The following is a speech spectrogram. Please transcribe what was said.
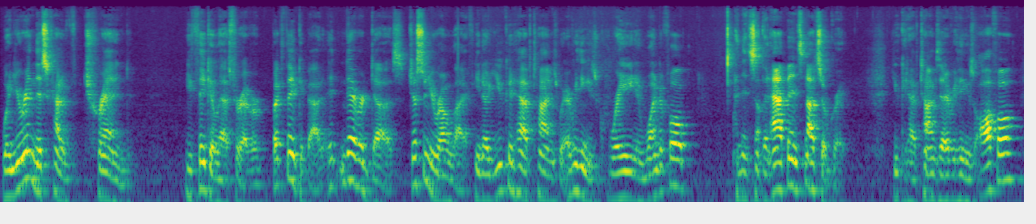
When you're in this kind of trend, you think it lasts forever, but think about it. It never does. Just in your own life. You know, you could have times where everything is great and wonderful, and then something happens, not so great. You could have times that everything is awful,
